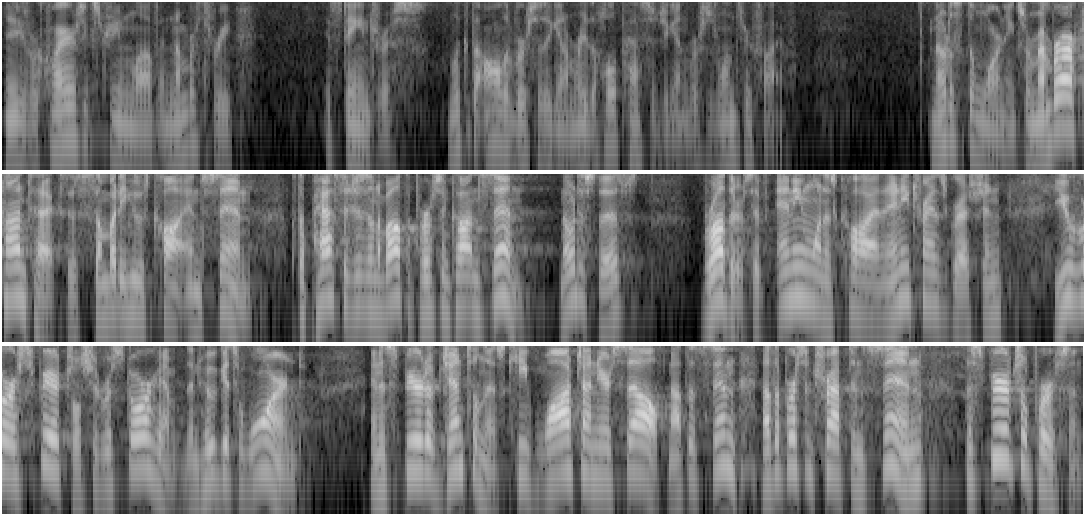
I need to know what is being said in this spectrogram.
It requires extreme love. And number three, it's dangerous. Look at the, all the verses again. I'm read the whole passage again, verses 1 through 5. Notice the warnings. Remember, our context is somebody who's caught in sin. But the passage isn't about the person caught in sin. Notice this. Brothers, if anyone is caught in any transgression, you who are spiritual should restore him. Then who gets warned? In a spirit of gentleness, keep watch on yourself, not the sin, not the person trapped in sin, the spiritual person.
